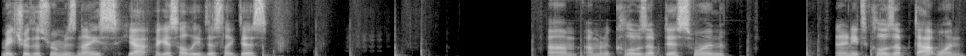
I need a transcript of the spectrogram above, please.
make sure this room is nice. Yeah, I guess I'll leave this like this. Um, I'm gonna close up this one. And I need to close up that one.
